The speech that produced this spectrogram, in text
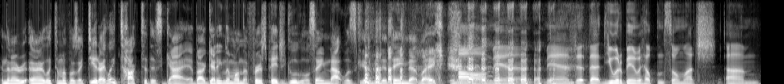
And then I and I looked him up. I was like, dude, I like talked to this guy about getting them on the first page of Google, saying that was going to be the thing that like oh man, man, that that you would have been able to help them so much. Um,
